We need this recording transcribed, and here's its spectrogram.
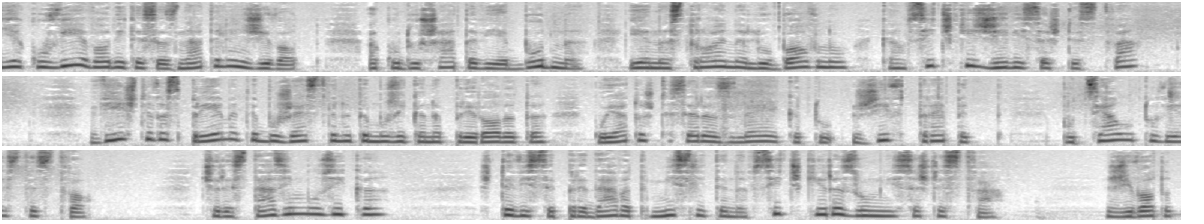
И ако вие водите съзнателен живот, ако душата ви е будна и е настроена любовно към всички живи същества, вие ще възприемете божествената музика на природата, която ще се разлее като жив трепет по цялото ви естество. Чрез тази музика ще ви се предават мислите на всички разумни същества. Животът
